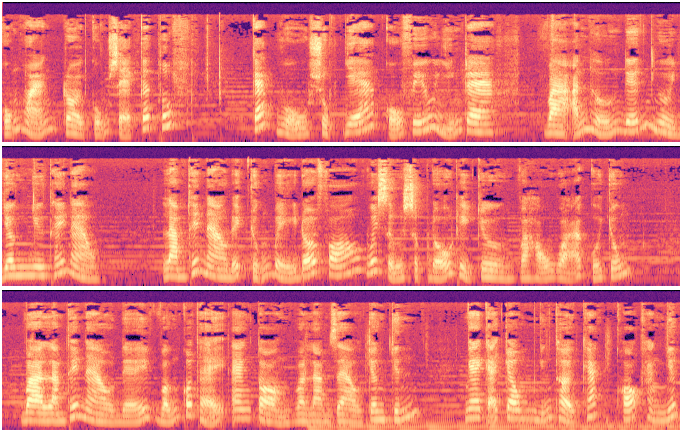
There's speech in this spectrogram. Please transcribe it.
khủng hoảng rồi cũng sẽ kết thúc. Các vụ sụt giá cổ phiếu diễn ra và ảnh hưởng đến người dân như thế nào? Làm thế nào để chuẩn bị đối phó với sự sụp đổ thị trường và hậu quả của chúng? Và làm thế nào để vẫn có thể an toàn và làm giàu chân chính, ngay cả trong những thời khắc khó khăn nhất?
